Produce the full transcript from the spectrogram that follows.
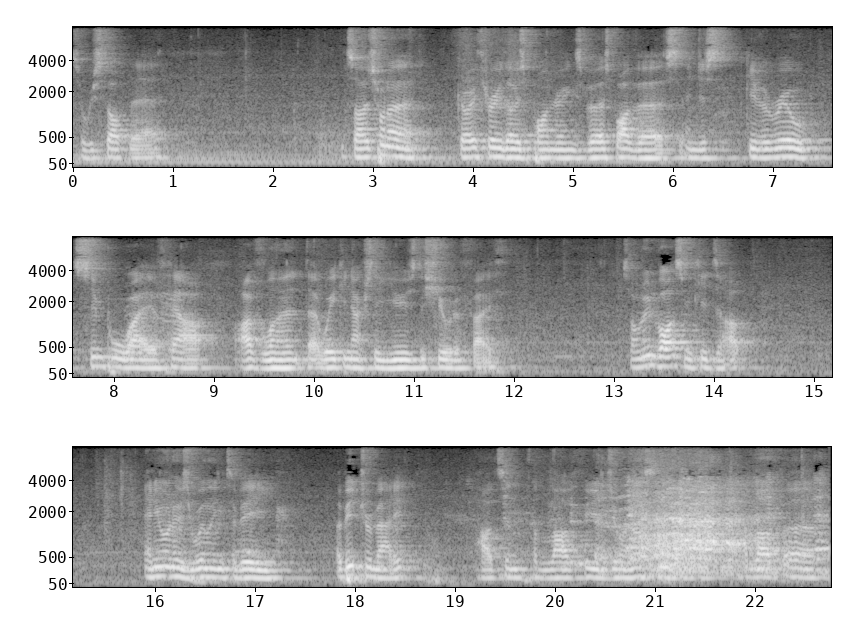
So we stop there. So I just want to go through those ponderings verse by verse and just give a real simple way of how I've learned that we can actually use the shield of faith. So I'm going to invite some kids up. Anyone who's willing to be a bit dramatic, Hudson, I'd love for you to join us. I'd love uh,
